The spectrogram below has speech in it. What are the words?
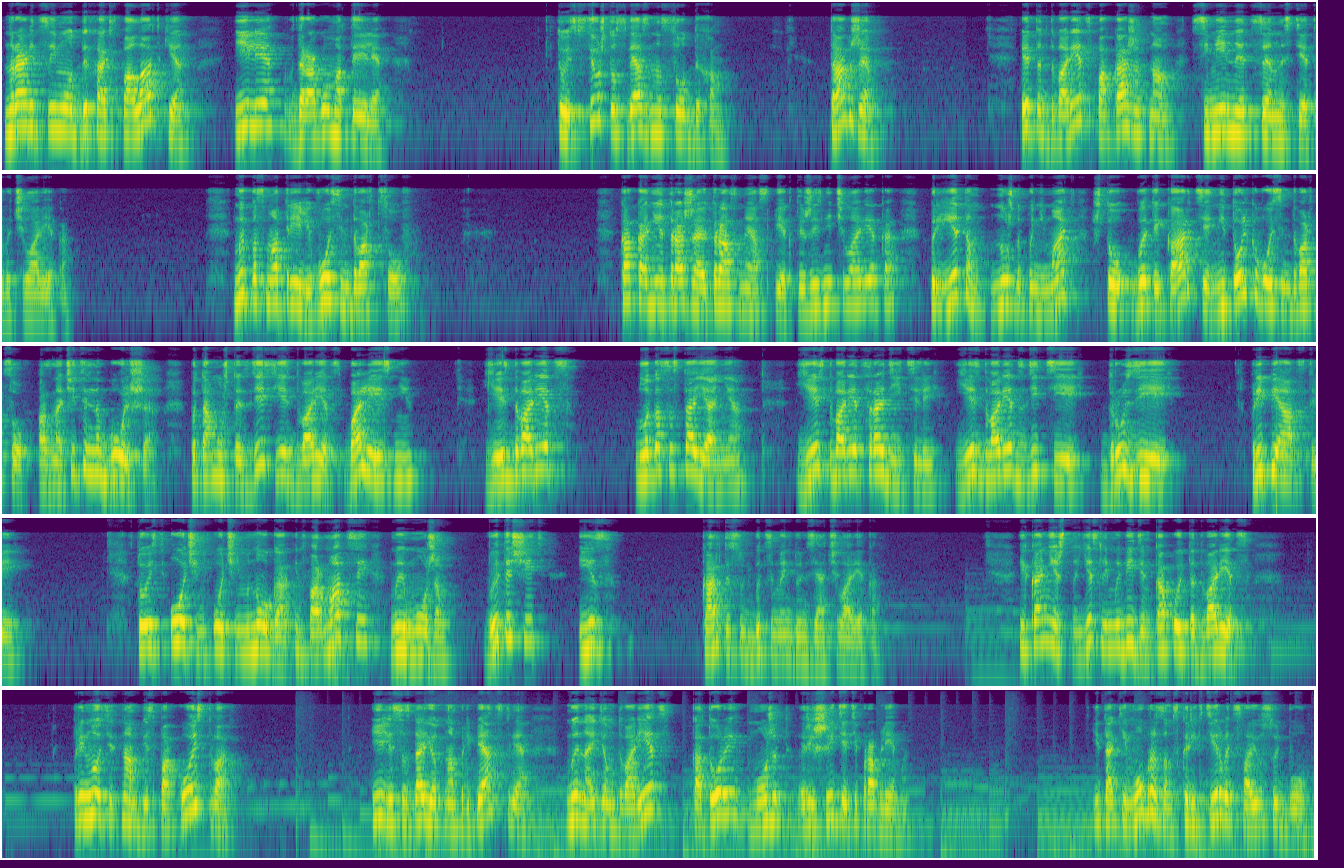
Нравится ему отдыхать в палатке или в дорогом отеле. То есть все, что связано с отдыхом. Также этот дворец покажет нам семейные ценности этого человека. Мы посмотрели 8 дворцов, как они отражают разные аспекты жизни человека. При этом нужно понимать, что в этой карте не только 8 дворцов, а значительно больше, потому что здесь есть дворец болезни, есть дворец благосостояния, есть дворец родителей, есть дворец детей, друзей, препятствий, то есть очень-очень много информации мы можем вытащить из карты судьбы Цимэнь Дунзя человека. И, конечно, если мы видим какой-то дворец приносит нам беспокойство или создает нам препятствия, мы найдем дворец, который может решить эти проблемы. И таким образом скорректировать свою судьбу.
